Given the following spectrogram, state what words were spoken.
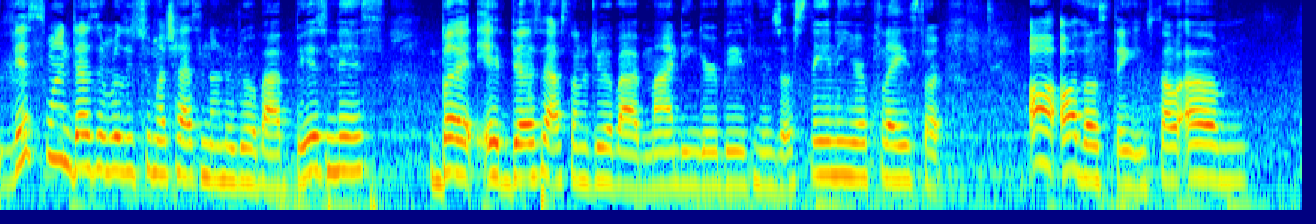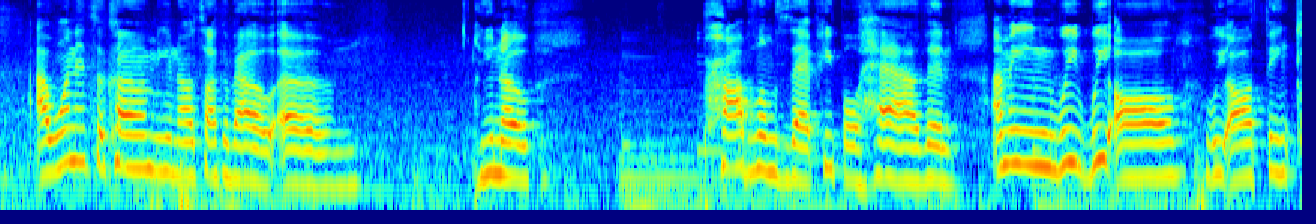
this one doesn't really too much has nothing to do about business, but it does have something to do about minding your business or staying in your place or all, all those things. So, um, I wanted to come, you know, talk about, um, you know, problems that people have. And i mean we we all we all think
